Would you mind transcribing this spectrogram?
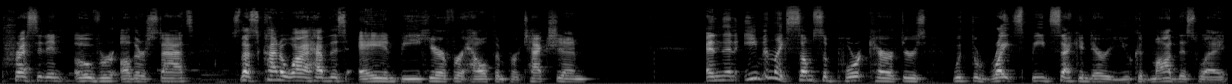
precedent over other stats. So that's kind of why I have this A and B here for health and protection. And then even like some support characters with the right speed secondary, you could mod this way.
